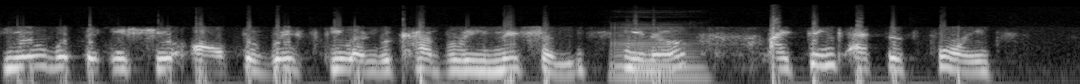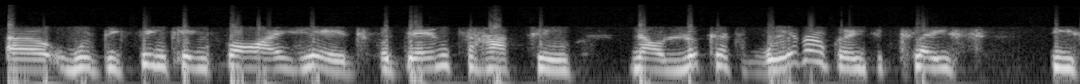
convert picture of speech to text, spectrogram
deal with the issue of the rescue and recovery missions, you know, I think at this point uh, would be thinking far ahead for them to have to now look at where they're going to place these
